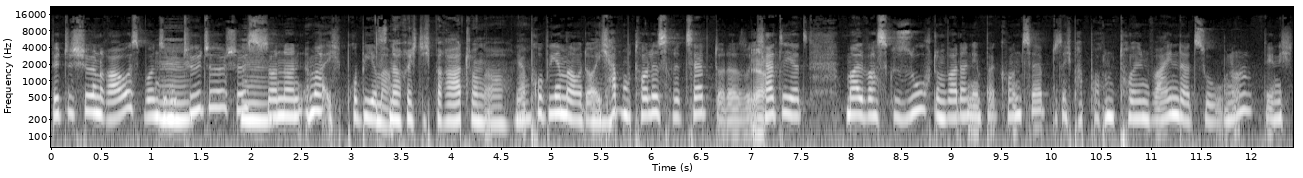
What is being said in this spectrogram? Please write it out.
bitte schön raus, wollen Sie mhm. eine Tüte, tschüss, mhm. sondern immer, ich probiere mal. Das ist noch richtig Beratung auch. Ne? Ja, probier mal. Oder ich habe ein tolles Rezept oder so. Ja. Ich hatte jetzt mal was gesucht und war dann eben bei Konzept. Ich habe auch einen tollen Wein dazu, ne? den ich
